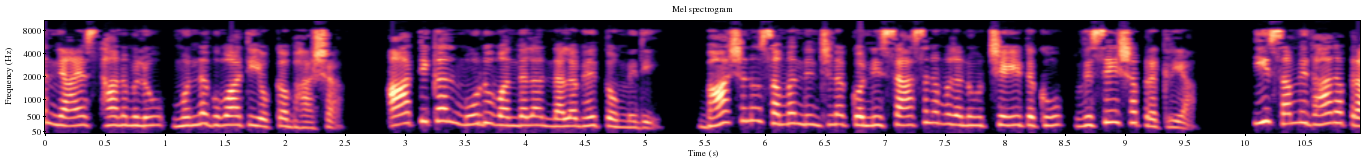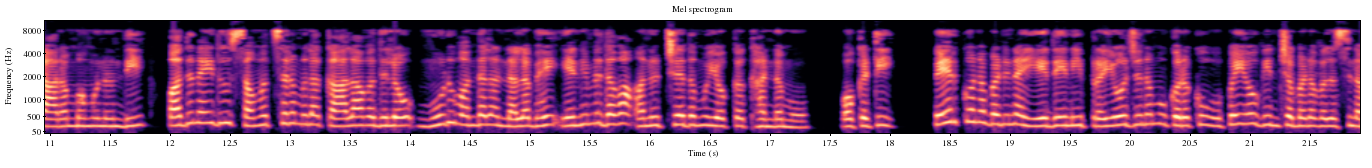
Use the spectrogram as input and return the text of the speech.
న్యాయస్థానములు మున్నగువాటి యొక్క భాష. ఆర్టికల్ మూడు వందల నలభై తొమ్మిది. భాషను సంబంధించిన కొన్ని శాసనములను చేయుటకు విశేష ప్రక్రియ. ఈ సంవిధాన ప్రారంభము నుండి పదునైదు సంవత్సరముల కాలావధిలో మూడు వందల నలభై ఎనిమిదవ అనుచ్ఛేదము యొక్క ఖండము. ఒకటి పేర్కొనబడిన ఏదేని ప్రయోజనము కొరకు ఉపయోగించబడవలసిన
